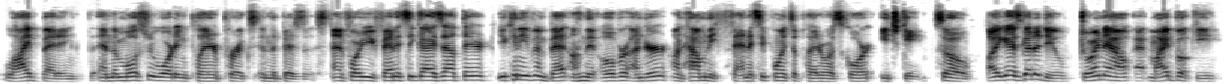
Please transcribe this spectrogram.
live betting and the most rewarding player perks in the business. And for you fantasy guys out there, you can even bet on the over/under on how many fantasy points a player will score each game. So all you guys got to do, join now at my bookie,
